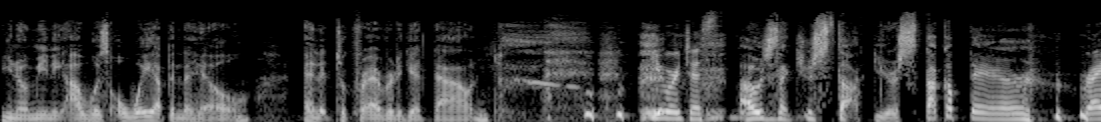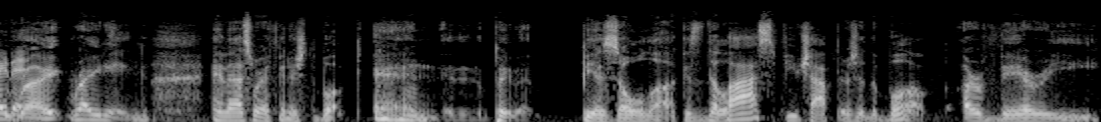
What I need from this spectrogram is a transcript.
you know, meaning I was way up in the hill and it took forever to get down. you were just I was just like, you're stuck. You're stuck up there. Writing. right, writing. And that's where I finished the book. Mm-hmm. And P- Piazzolla, because the last few chapters of the book are very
